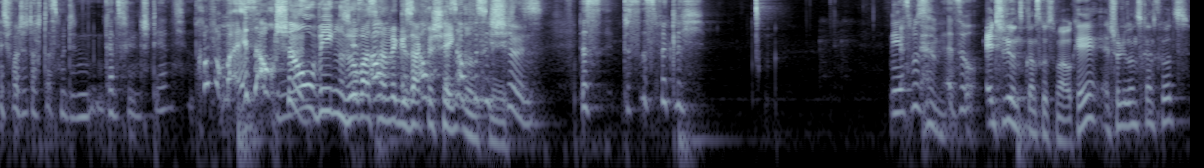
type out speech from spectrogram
Ich wollte doch das mit den ganz vielen Sternchen drauf, aber ist auch schön. Genau wegen sowas Ist auch- haben wir gesagt, ist auch, wir schenken ist auch uns wirklich nichts. schön. Das, das ist wirklich. Nee, jetzt muss. Also, Entschuldigung uns ganz kurz mal, okay? Entschuldigung uns ganz kurz.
